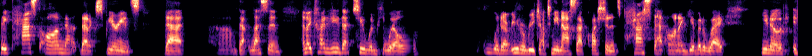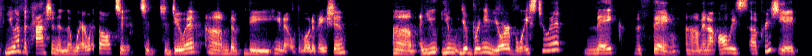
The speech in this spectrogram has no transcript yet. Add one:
they passed on that that experience that um, that lesson. And i try to do that too when people will whatever you know reach out to me and ask that question. It's pass that on. I give it away. You know if, if you have the passion and the wherewithal to to to do it um the the you know the motivation um and you you you're bringing your voice to it make the thing. Um, and I always appreciate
